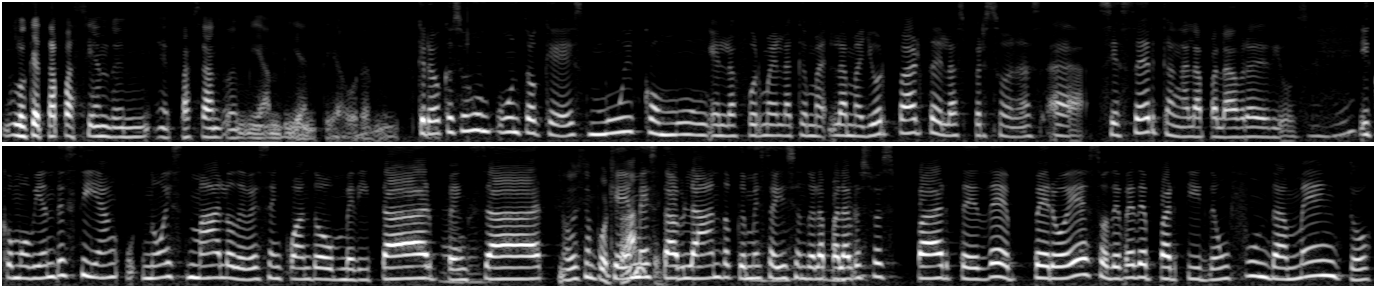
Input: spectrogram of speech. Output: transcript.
lo que está pasando en, eh, pasando en mi ambiente ahora mismo. Creo que eso es un punto que es muy común en la forma en la que ma- la mayor parte de las personas ah, se acercan a la palabra de Dios. Y como bien decían, no es malo de vez en cuando meditar, Claro. pensar, No, es qué me está hablando, qué me está diciendo la palabra, eso es parte de, pero eso debe de partir de un fundamento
